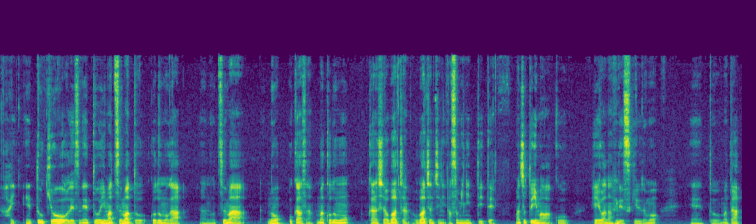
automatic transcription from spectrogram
はいえっと今日ですねえっと今妻と子供があの妻のお母さん、まあ、子供からしたらおばあちゃんおばあちゃん家に遊びに行っていて、まあ、ちょっと今はこう平和なんですけれども、えーと、また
